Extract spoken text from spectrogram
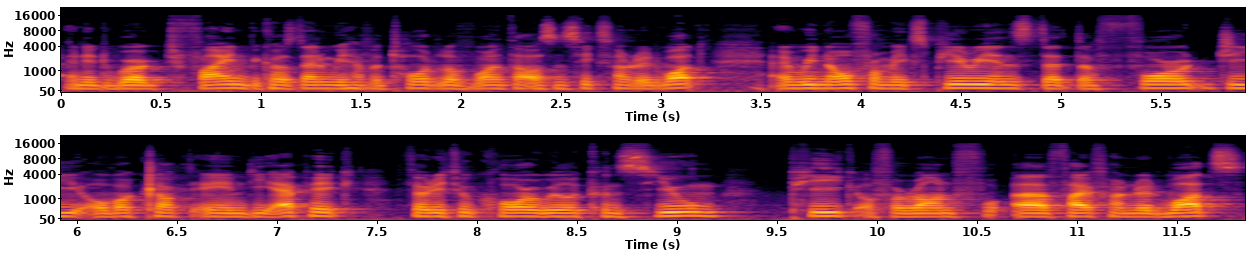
and it worked fine because then we have a total of 1600 watt and we know from experience that the 4G overclocked AMD EPYC 32 core will consume peak of around uh, 500 watts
